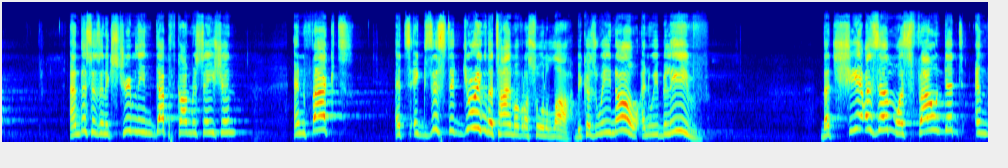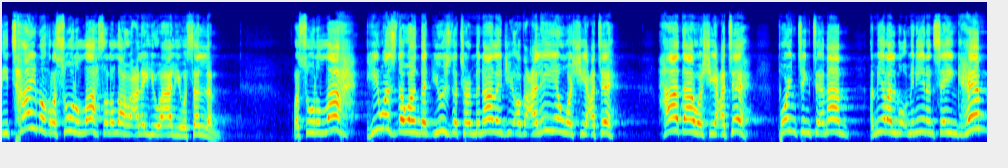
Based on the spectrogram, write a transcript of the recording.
And this is an extremely in depth conversation. In fact, it's existed during the time of Rasulullah because we know and we believe that Shi'ism was founded in the time of Rasulullah sallallahu alayhi wa wasallam. Rasulullah, he was the one that used the terminology of Ali wa Shi'atih, Hada wa Shi'atih, pointing to Imam Amir al-Mu'mineen and saying him,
